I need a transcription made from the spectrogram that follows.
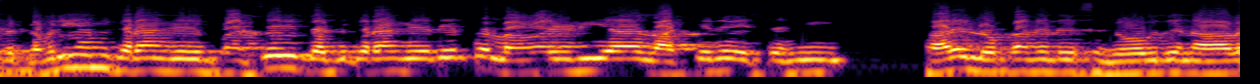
ਰਿਕਵਰੀਆਂ ਵੀ ਕਰਾਂਗੇ ਪਰਚੇ ਵੀ ਦਰਜ ਕਰਾਂਗੇ ਤੇ ਤੋਂ ਇਲਾਵਾ ਜਿਹੜੀ ਆ ਇਲਾਕੇ ਦੇ ਵਿੱਚ ਅਸੀਂ ਸਾਰੇ ਲੋਕਾਂ ਦੇ ਸਹਿਯੋਗ ਦੇ ਨਾਲ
